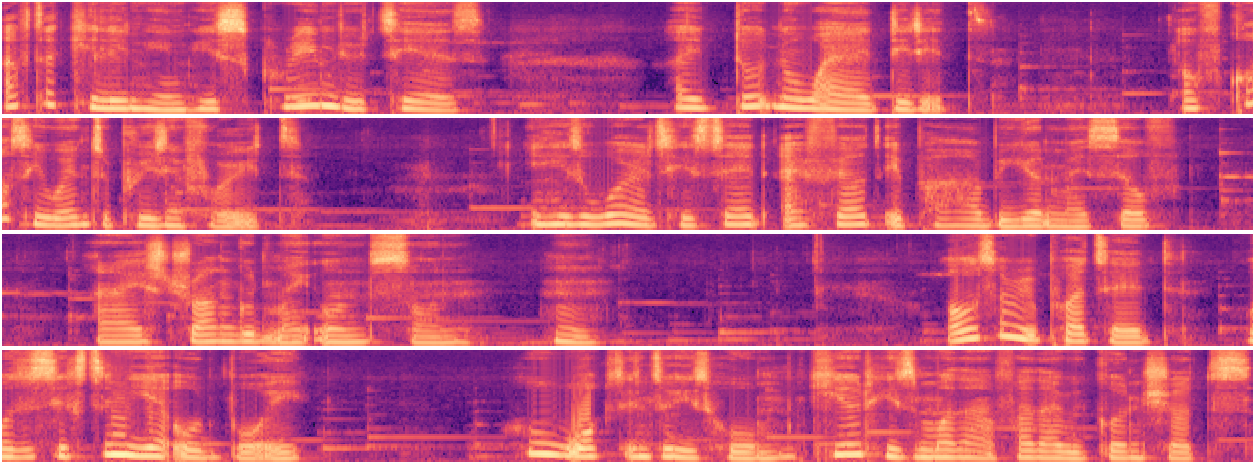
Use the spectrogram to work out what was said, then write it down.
After killing him, he screamed with tears, I don't know why I did it. Of course, he went to prison for it. In his words, he said, I felt a power beyond myself and I strangled my own son. Hmm. Also reported was a 16 year old boy who walked into his home, killed his mother and father with gunshots.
